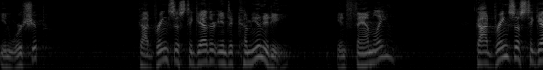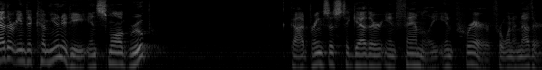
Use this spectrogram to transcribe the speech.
In worship, God brings us together into community. In family, God brings us together into community in small group. God brings us together in family, in prayer for one another.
